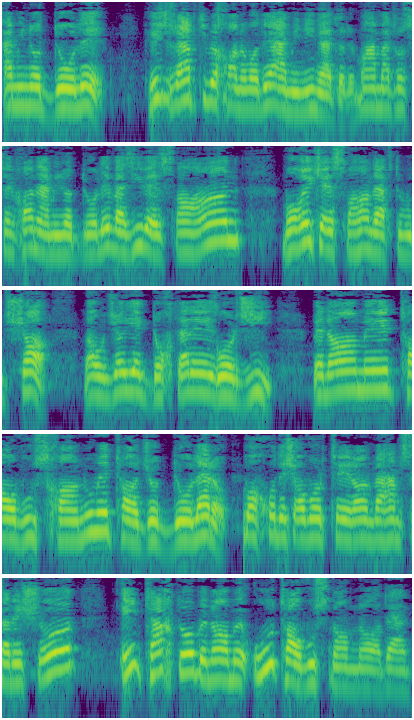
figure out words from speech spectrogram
امین الدوله هیچ ربطی به خانواده امینی نداره. محمد حسین خان امین الدوله وزیر اصفهان موقعی که اصفهان رفته بود شاه و اونجا یک دختر گرجی به نام تاووس خانوم تاج الدوله رو با خودش آورد تهران و همسرش شد. این تخت رو به نام او تاووس نام نادن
